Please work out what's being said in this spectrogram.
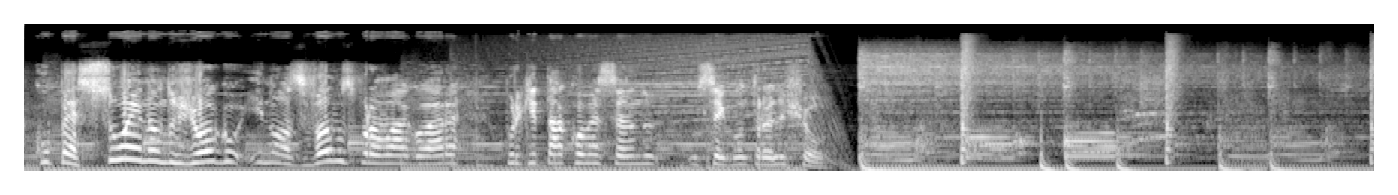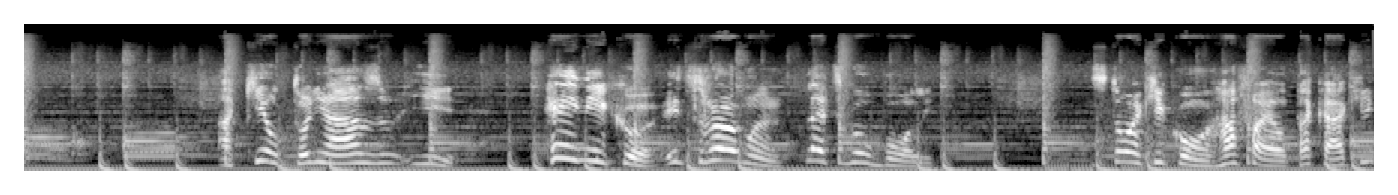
A culpa é sua e não do jogo, e nós vamos provar agora, porque tá começando o Sem Controle Show. Aqui é o Tony Aso e. Hey Nico, it's Roman, let's go bowling. Estou aqui com Rafael Takaki.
